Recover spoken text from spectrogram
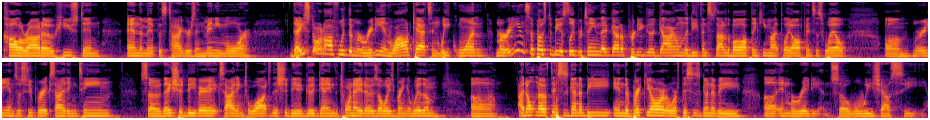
Colorado, Houston, and the Memphis Tigers, and many more. They start off with the Meridian Wildcats in week one. Meridian's supposed to be a sleeper team. They've got a pretty good guy on the defensive side of the ball. I think he might play offense as well. Um, Meridian's a super exciting team, so they should be very exciting to watch. This should be a good game. The Tornadoes always bring it with them. Uh, I don't know if this is going to be in the Brickyard or if this is going to be uh, in Meridian, so we shall see.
